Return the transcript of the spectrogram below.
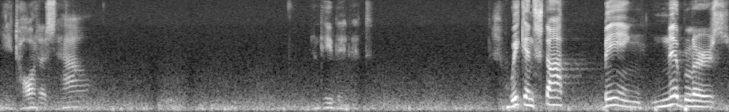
He taught us how, and He did it. We can stop being nibblers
